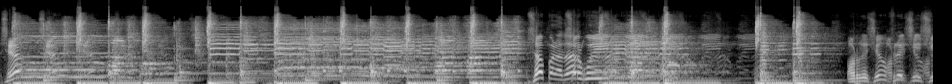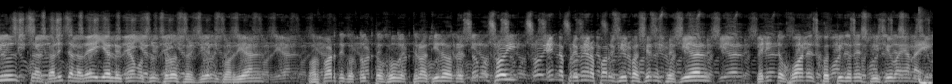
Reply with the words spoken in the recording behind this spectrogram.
¿Sí? Son para Darwin. Organización Flexi Shoes, Tlaxcalita la Bella, le enviamos un saludo especial y cordial por parte de Conducto Juventud Latino, donde estamos hoy en la primera participación especial. Benito Juárez, contigo en exclusiva, vayan ahí.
